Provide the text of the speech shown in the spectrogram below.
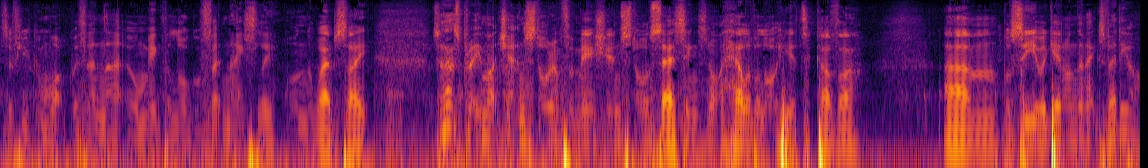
So if you can work within that, it'll make the logo fit nicely on the website. So that's pretty much it in store information, store settings. Not a hell of a lot here to cover. Um, we'll see you again on the next video.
